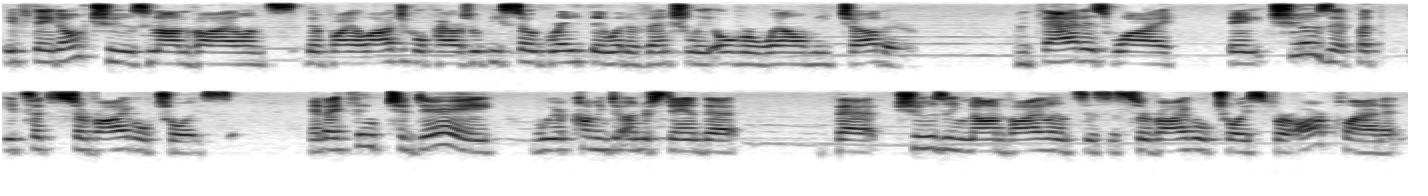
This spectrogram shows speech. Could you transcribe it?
if they don't choose nonviolence, their biological powers would be so great they would eventually overwhelm each other. And that is why they choose it, but it's a survival choice. And I think today we're coming to understand that that choosing nonviolence is a survival choice for our planet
